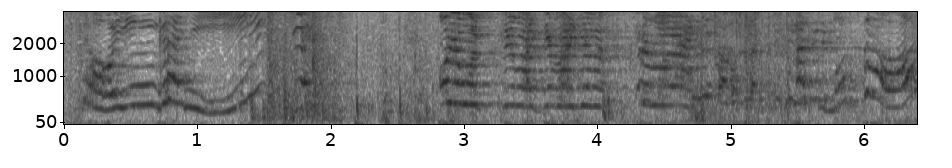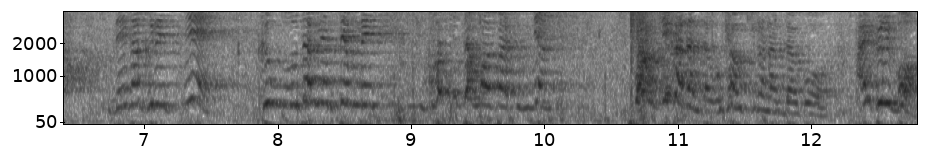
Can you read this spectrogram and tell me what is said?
저 인간이? 마지 마 제발 내가 먹다 죽지 못떠? 내가 그랬지? 그 무당년 때문에 이 고추장 봐가지고 그냥 경기가 난다고 경기가 난다고. 아이 그리고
